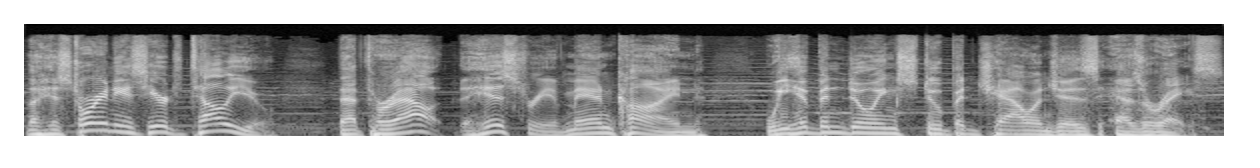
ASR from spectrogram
the historian is here to tell you that throughout the history of mankind we have been doing stupid challenges as a race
